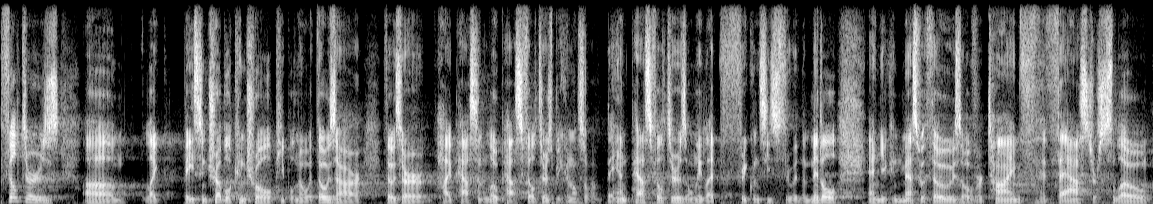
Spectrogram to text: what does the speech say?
filters, um, like bass and treble control, people know what those are. Those are high pass and low pass filters, but you can also have band pass filters, only let frequencies through in the middle, and you can mess with those over time, fast or slow,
